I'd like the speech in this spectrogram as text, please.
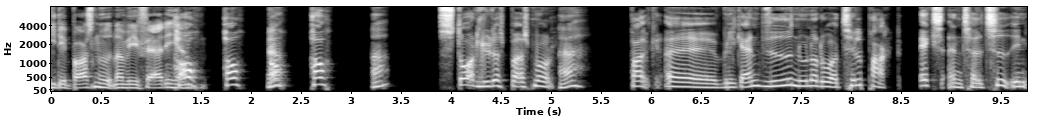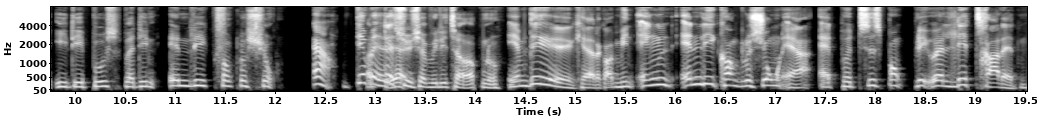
ID-bossen ud, når vi er færdige her. Hov, hov, Ja. hov, hov. Ja. Stort lytterspørgsmål. Ja? Folk øh, vil gerne vide nu, når du har tilbragt x antal tid i en ID-bus, hvad din endelige konklusion er. Det, Og det synes jeg, vi lige tager op nu. Jamen, det øh, kan jeg da godt. Min engel- endelige konklusion er, at på et tidspunkt blev jeg lidt træt af den.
